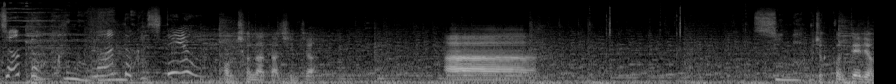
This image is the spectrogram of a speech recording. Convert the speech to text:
ちょっと僕のなん番だとかしてよ 엄청나다 진짜. 아 死ね 무조건 때려.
